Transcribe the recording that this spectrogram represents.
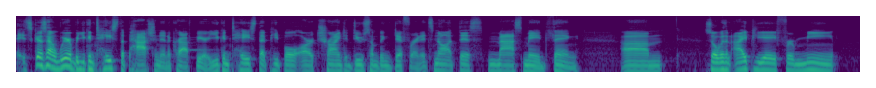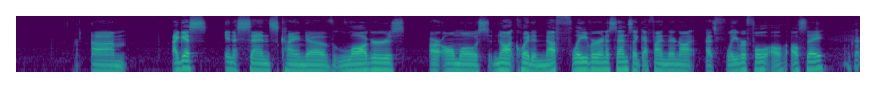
it's going to sound weird, but you can taste the passion in a craft beer. You can taste that people are trying to do something different. It's not this mass-made thing. Um, so with an IPA for me um, I guess in a sense kind of lagers are almost not quite enough flavor in a sense. Like I find they're not as flavorful. I'll I'll say. Okay.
